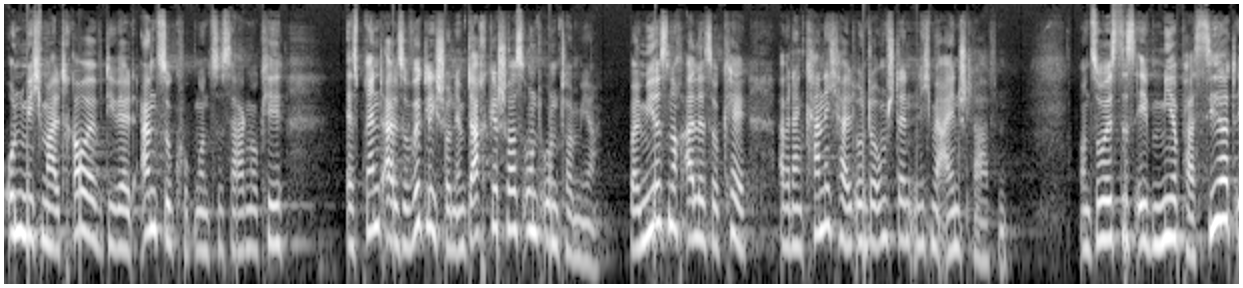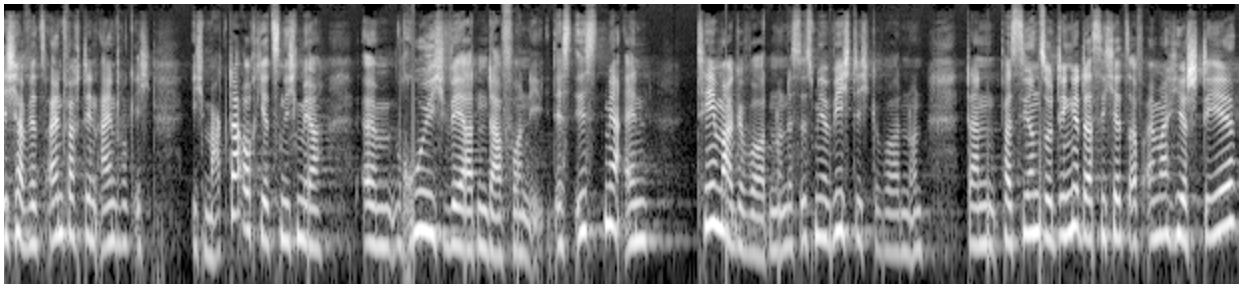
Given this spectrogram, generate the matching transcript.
und mich mal traue, die Welt anzugucken und zu sagen, okay, es brennt also wirklich schon im Dachgeschoss und unter mir. Bei mir ist noch alles okay, aber dann kann ich halt unter Umständen nicht mehr einschlafen. Und so ist es eben mir passiert. Ich habe jetzt einfach den Eindruck, ich, ich mag da auch jetzt nicht mehr ähm, ruhig werden davon. Es ist mir ein Thema geworden und es ist mir wichtig geworden. Und dann passieren so Dinge, dass ich jetzt auf einmal hier stehe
